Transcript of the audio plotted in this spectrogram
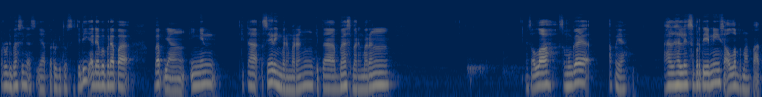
perlu dibahas nggak sih? Ya perlu gitu sih. Jadi ada beberapa bab yang ingin kita sharing bareng-bareng kita bahas bareng-bareng. Insya Allah semoga ya, apa ya hal-hal seperti ini Insya Allah bermanfaat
